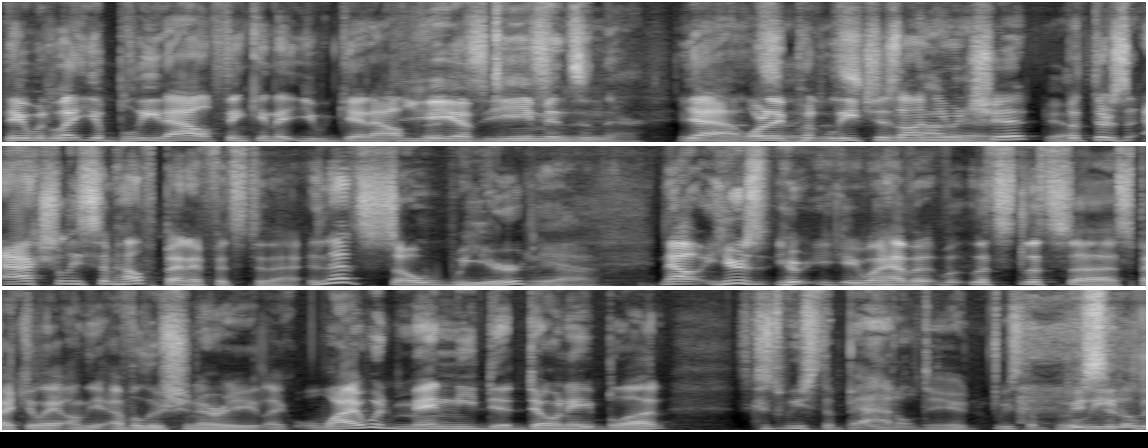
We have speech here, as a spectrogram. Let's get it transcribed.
they would let you bleed out, thinking that you would get out. you, the have disease. demons in there. Yeah, or they so put leeches on you and there. shit. Yeah. But there's actually some health benefits to that. Isn't that so weird? Yeah. Now here's here, you want to have a let's let's uh, speculate on the evolutionary like why would men need to donate blood? It's because we used to battle, dude. We used to bleed We see, a lo- lot.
